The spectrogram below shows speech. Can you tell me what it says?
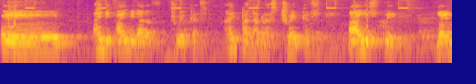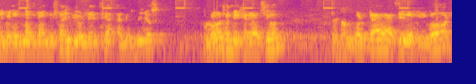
Eh, hay, hay miradas chuecas, hay palabras chuecas, hay este, ya en niveles más grandes, hay violencia a los niños. Por lo menos en mi generación, se nos golpeaba así de rigor.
